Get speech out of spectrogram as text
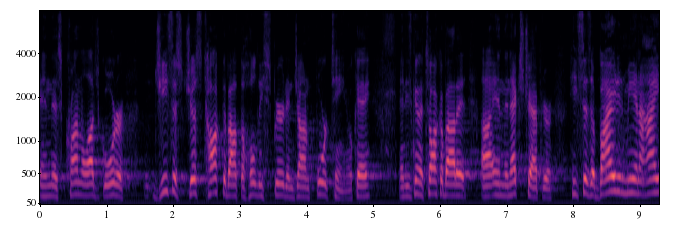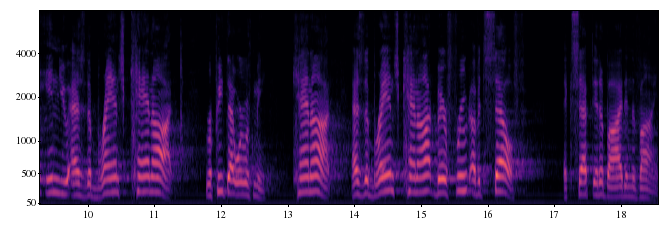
in, this chronological order, Jesus just talked about the Holy Spirit in John 14, okay? And he's going to talk about it uh, in the next chapter. He says, Abide in me and I in you, as the branch cannot. Repeat that word with me. Cannot. As the branch cannot bear fruit of itself, except it abide in the vine.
